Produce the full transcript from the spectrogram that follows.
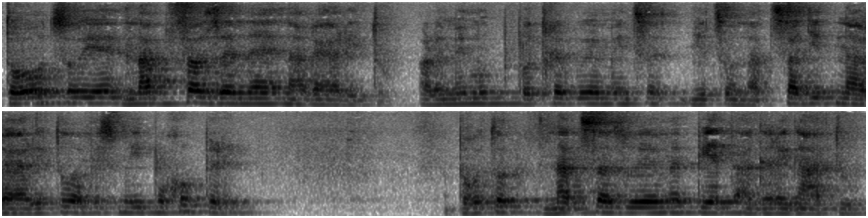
to, co je nadsazené na realitu. Ale my mu potřebujeme něco, něco nadsadit na realitu, aby jsme ji pochopili. Proto nadsazujeme pět agregátů,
